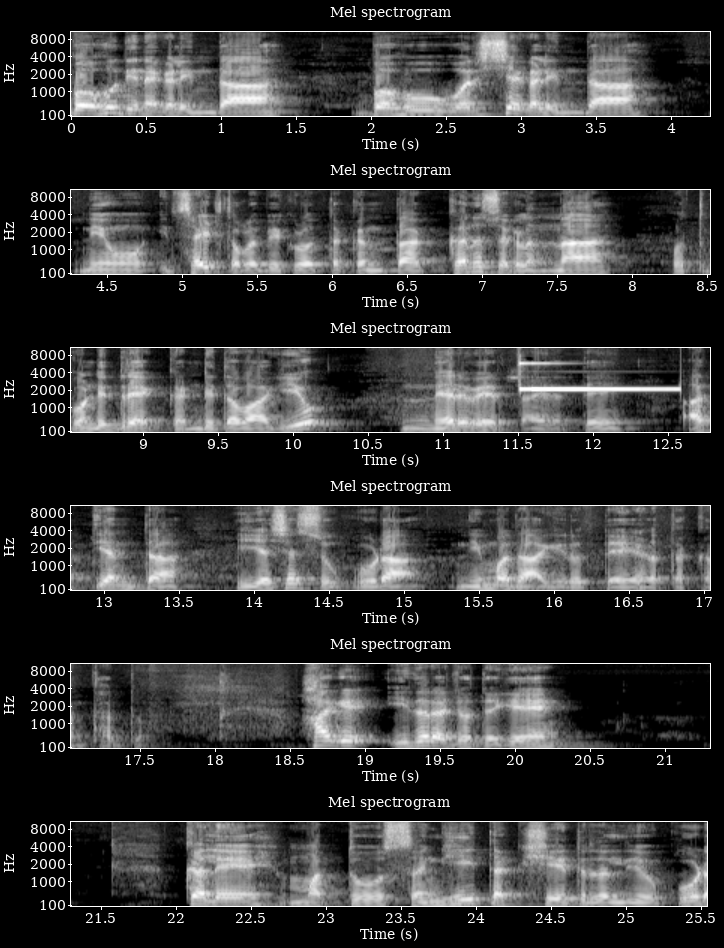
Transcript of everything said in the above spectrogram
ಬಹುದಿನಗಳಿಂದ ಬಹು ವರ್ಷಗಳಿಂದ ನೀವು ಇದು ಸೈಟ್ ತಗೊಳ್ಬೇಕು ಕನಸುಗಳನ್ನು ಹೊತ್ಕೊಂಡಿದ್ದರೆ ಖಂಡಿತವಾಗಿಯೂ ನೆರವೇರ್ತಾ ಇರುತ್ತೆ. ಅತ್ಯಂತ ಯಶಸ್ಸು ಕೂಡ ನಿಮ್ಮದಾಗಿರುತ್ತೆ ಹೇಳ್ತಕ್ಕಂಥದ್ದು. ಹಾಗೆ ಇದರ ಜೊತೆಗೆ ಕಲೆ ಮತ್ತು ಸಂಗೀತ ಕ್ಷೇತ್ರದಲ್ಲಿಯೂ ಕೂಡ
